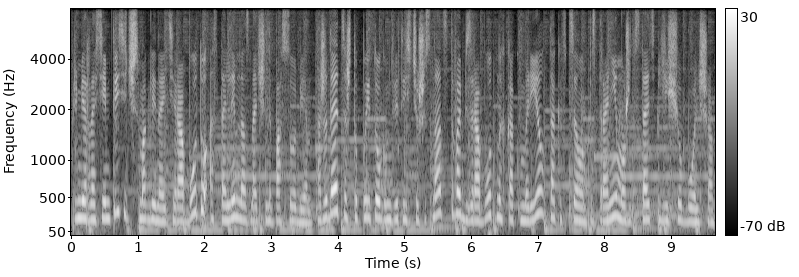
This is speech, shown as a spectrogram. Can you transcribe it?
Примерно 7 тысяч смогли найти работу, остальным назначены пособия. Ожидается, что по итогам 2016 безработных как в МРИЭЛ, так и в целом по стране может стать еще больше.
